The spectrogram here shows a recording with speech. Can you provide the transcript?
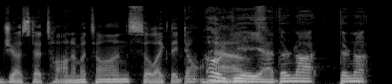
just automatons. So like they don't Oh have. yeah, yeah. They're not. They're not.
